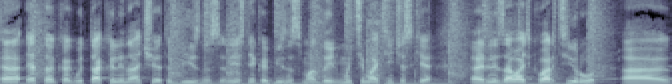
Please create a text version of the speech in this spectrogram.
э, это как бы так или иначе это бизнес, это есть некая бизнес-модель. Математически э, реализовать квартиру э,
